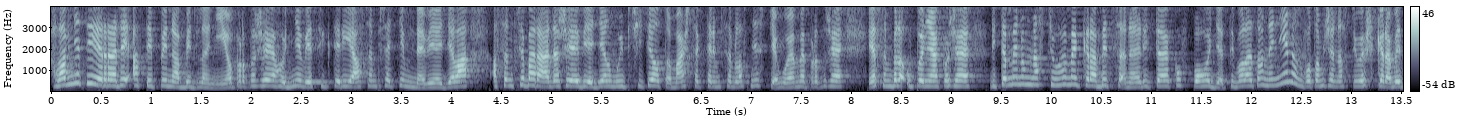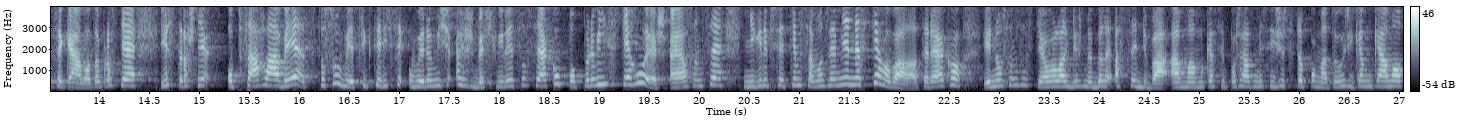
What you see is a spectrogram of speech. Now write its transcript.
hlavně ty rady a typy na bydlení, jo, protože je hodně věcí, které já jsem předtím nevěděla a jsem třeba ráda, že je věděl můj přítel Tomáš, se kterým se vlastně stěhuje nastěhujeme, protože já jsem byla úplně jako, že když tam jenom nastěhujeme krabice, ne, když to je jako v pohodě. Ty vole, to není jenom o tom, že nastěhuješ krabice, kámo, to prostě je strašně obsáhlá věc. To jsou věci, které si uvědomíš až ve chvíli, co se jako poprvé stěhuješ. A já jsem se nikdy předtím samozřejmě nestěhovala. Teda jako jednou jsem se stěhovala, když mi byly asi dva a mamka si pořád myslí, že si to pamatuju. Říkám, kámo,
